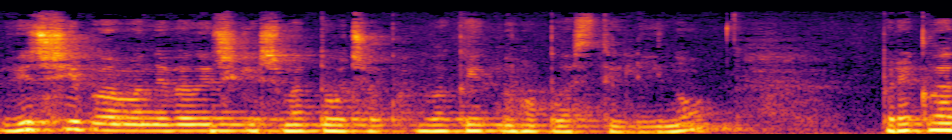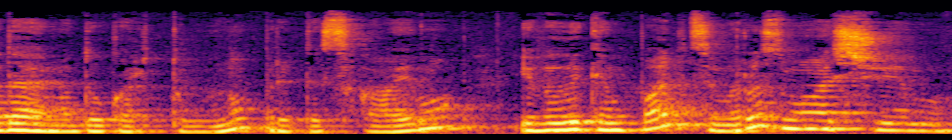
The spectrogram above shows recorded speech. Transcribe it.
Відщіпуємо невеличкий шматочок блакитного пластиліну, прикладаємо до картону, притискаємо і великим пальцем розмащуємо,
